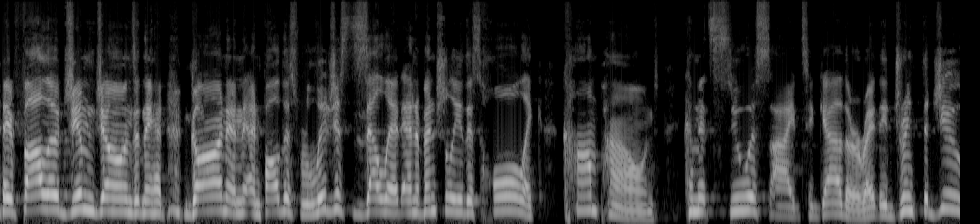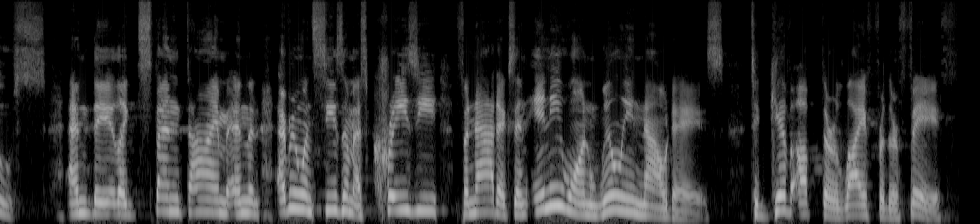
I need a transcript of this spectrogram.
They followed Jim Jones and they had gone and, and followed this religious zealot, and eventually this whole like compound commits suicide together, right? They drink the juice and they like spend time, and then everyone sees them as crazy fanatics. And anyone willing nowadays to give up their life for their faith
